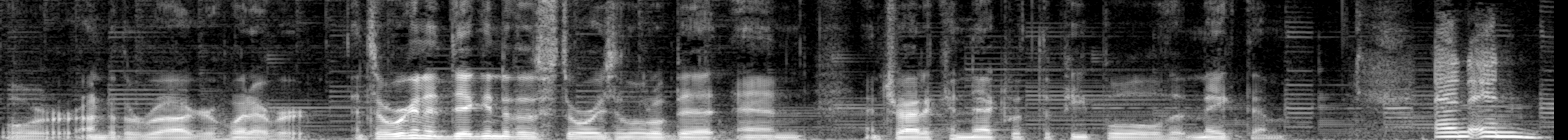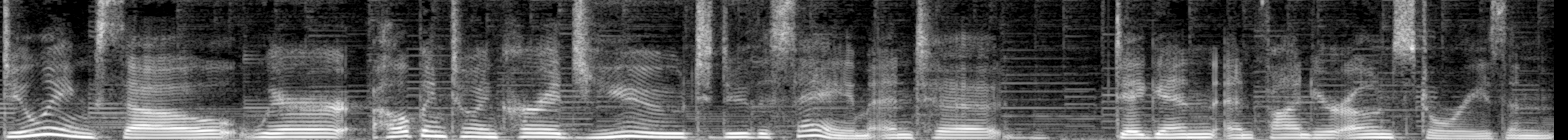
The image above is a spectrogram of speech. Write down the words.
or under the rug or whatever. And so we're going to dig into those stories a little bit and and try to connect with the people that make them. And in doing so, we're hoping to encourage you to do the same and to dig in and find your own stories and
